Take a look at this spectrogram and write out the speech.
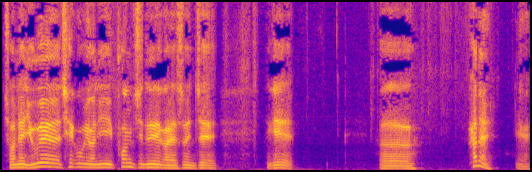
전에 유해 최고위원이 포항 지진에 관해서 이제 이게 어 하늘 예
